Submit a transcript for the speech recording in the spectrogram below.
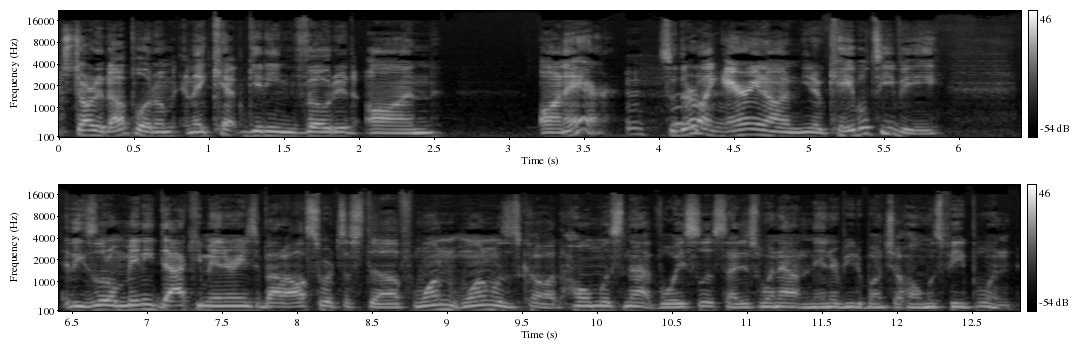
Started upload them, and they kept getting voted on on air. Mm-hmm. So they're like airing on you know cable TV. These little mini documentaries about all sorts of stuff. One one was called "Homeless Not Voiceless." I just went out and interviewed a bunch of homeless people and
